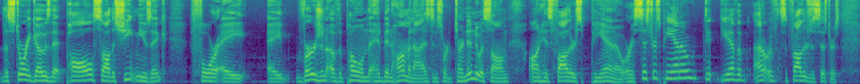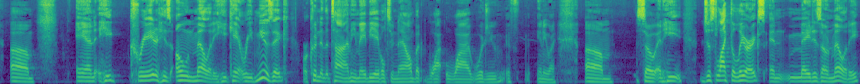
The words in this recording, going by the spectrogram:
the story goes that Paul saw the sheet music for a a version of the poem that had been harmonized and sort of turned into a song on his father's piano or his sister's piano. Do, do you have the? I don't know if it's the father's or sister's. Um, and he created his own melody. He can't read music or couldn't at the time. He may be able to now, but why? Why would you? If anyway. Um, so and he just liked the lyrics and made his own melody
